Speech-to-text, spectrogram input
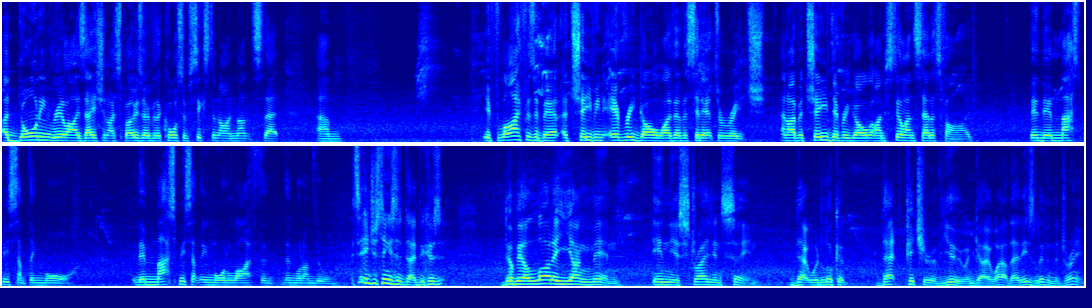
a dawning realization, I suppose, over the course of six to nine months that um, if life is about achieving every goal I've ever set out to reach, and I've achieved every goal and I'm still unsatisfied, then there must be something more. There must be something more to life than, than what I'm doing. It's interesting, isn't it, Dave? Because there'll be a lot of young men in the Australian scene that would look at that picture of you and go, wow, that is living the dream.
